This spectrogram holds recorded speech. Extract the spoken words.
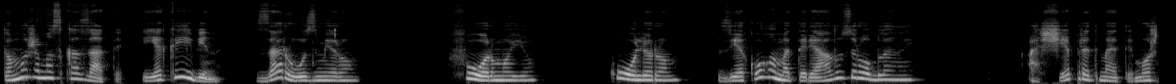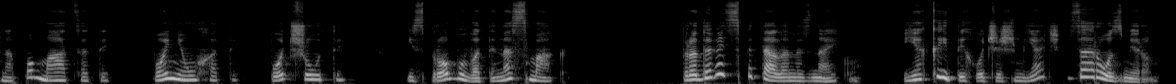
то можемо сказати, який він за розміром, формою, кольором, з якого матеріалу зроблений. А ще предмети можна помацати, понюхати, почути і спробувати на смак. Продавець спитала незнайку, який ти хочеш м'яч за розміром?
